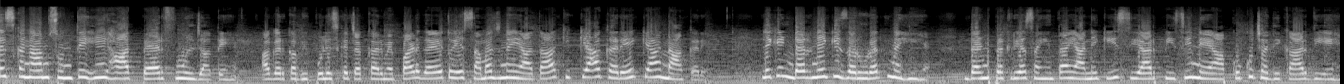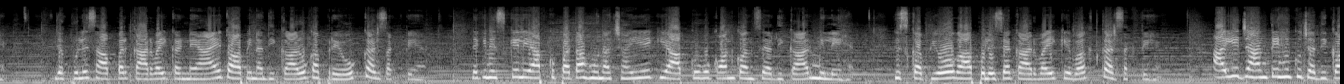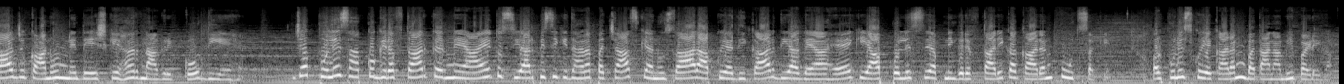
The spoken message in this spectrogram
Police का नाम सुनते ही हाथ पैर फूल जाते हैं। अगर कभी पुलिस के चक्कर में पड़ गए तो ये समझ नहीं आता कि क्या करें, क्या ना करें। लेकिन डरने की ज़रूरत नहीं है। दंड प्रक्रिया संहिता यानी कि सीआरपीसी ने आपको कुछ अधिकार दिए हैं। जब पुलिस आप पर कार्रवाई करने आए तो आप इन अधिकारों का प्रयोग कर सकते हैं। लेकिन इसके लिए आपको पता होना चाहिए कि आपको वो कौन कौन से अधिकार मिले हैं, जिसका उपयोग आप पुलिस या कार्रवाई के वक्त कर सकते हैं। आइए जानते हैं कुछ अधिकार जो कानून ने देश के हर नागरिक को दिए हैं। जब पुलिस आपको गिरफ़्तार करने आए तो सीआरपीसी की धारा 50 के अनुसार आपको अधिकार दिया गया है कि आप पुलिस से अपनी गिरफ्तारी का कारण पूछ सके और पुलिस को यह कारण बताना भी पड़ेगा।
